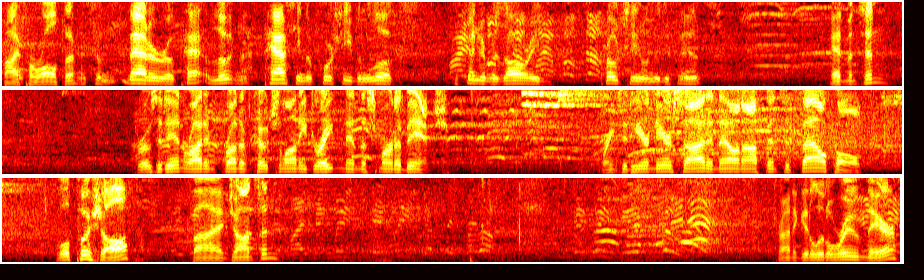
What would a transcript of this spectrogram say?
by Peralta. It's a matter of pa- look, passing before she even looks. Defender was already approaching on the defense. Edmondson throws it in right in front of Coach Lonnie Drayton and the Smyrna bench. Brings it here near side, and now an offensive foul called. A little push off by Johnson. Trying to get a little room there.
